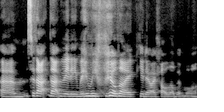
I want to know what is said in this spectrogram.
Um, so that that really made me feel like you know I felt a little bit more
